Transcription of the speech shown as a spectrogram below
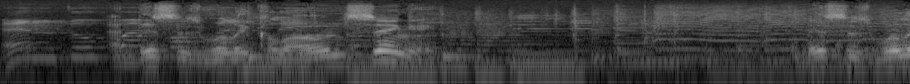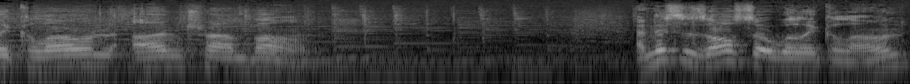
And this is Willie Colon singing. And this is Willie Colon on trombone. And this is also Willie Colon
